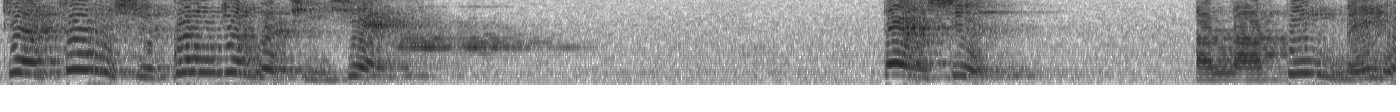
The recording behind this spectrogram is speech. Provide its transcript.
这正是公正的体现。但是。安拉并没有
